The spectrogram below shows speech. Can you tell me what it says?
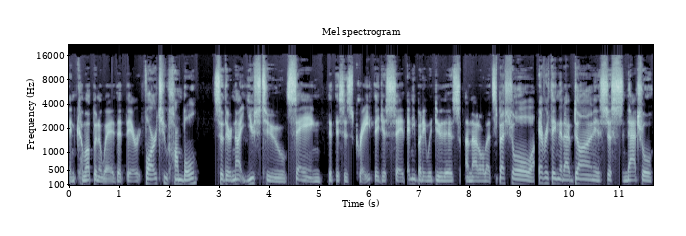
and come up in a way that they're far too humble so they're not used to saying that this is great. They just say anybody would do this. I'm not all that special. Everything that I've done is just natural.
